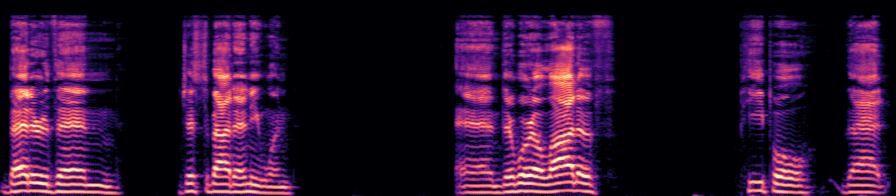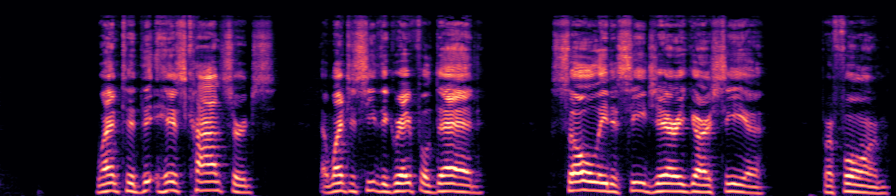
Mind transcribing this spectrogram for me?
better than just about anyone. And there were a lot of people that went to the, his concerts and went to see the Grateful Dead solely to see Jerry Garcia perform.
